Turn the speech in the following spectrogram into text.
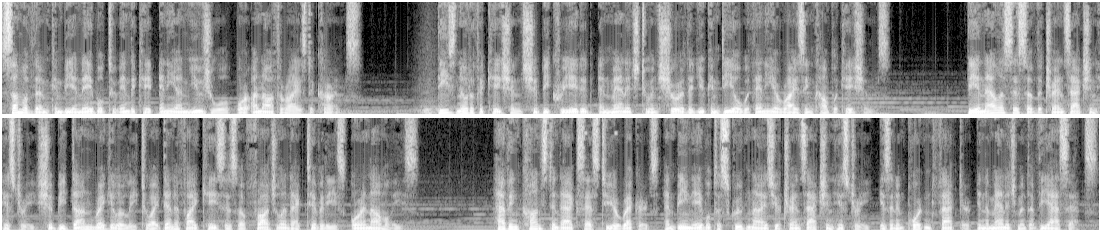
Some of them can be enabled to indicate any unusual or unauthorized occurrence. These notifications should be created and managed to ensure that you can deal with any arising complications. The analysis of the transaction history should be done regularly to identify cases of fraudulent activities or anomalies. Having constant access to your records and being able to scrutinize your transaction history is an important factor in the management of the assets.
